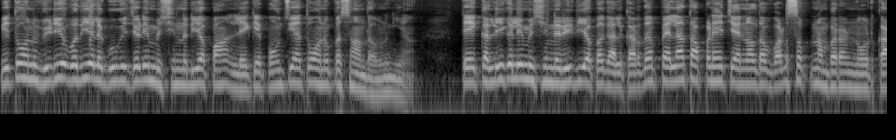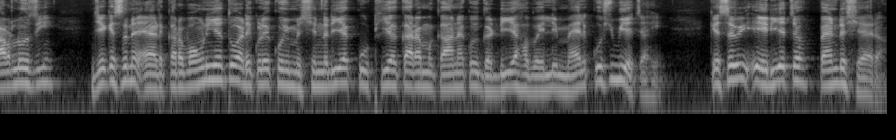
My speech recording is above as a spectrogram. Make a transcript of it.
ਵੀ ਤੁਹਾਨੂੰ ਵੀਡੀਓ ਵਧੀਆ ਲੱਗੂਗੀ, ਜਿਹੜੀ ਮਸ਼ੀਨਰੀ ਆਪਾਂ ਲੈ ਕੇ ਪਹੁੰਚੇ ਹਾਂ, ਤੁਹਾਨੂੰ ਪਸੰਦ ਆਉਣਗੀਆਂ। ਤੇ ਕੱਲੀ ਕੱਲੀ ਮਸ਼ੀਨਰੀ ਦੀ ਆਪਾਂ ਗੱਲ ਕਰਦੇ ਹਾਂ। ਪਹਿਲਾਂ ਤਾਂ ਆਪਣੇ ਚੈਨਲ ਦਾ WhatsApp ਨੰਬਰ ਨੋਟ ਕਰ ਲਓ ਜੀ। ਜੇ ਕਿਸੇ ਨੇ ਐਡ ਕਰਵਾਉਣੀ ਹੈ, ਤੁਹਾਡੇ ਕੋਲੇ ਕੋਈ ਮਸ਼ੀਨਰੀ ਹੈ, ਕੋਠੀ ਹੈ, ਘਰ ਮਕਾਨ ਹੈ, ਕੋਈ ਗੱਡੀ ਹੈ, ਹਵੇਲੀ, ਮਹਿਲ ਕੁਝ ਵੀ ਹੈ ਚਾਹੇ। ਕਿਸੇ ਵੀ ਏਰੀਆ 'ਚ, ਪਿੰਡ, ਸ਼ਹਿਰ। ਆ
